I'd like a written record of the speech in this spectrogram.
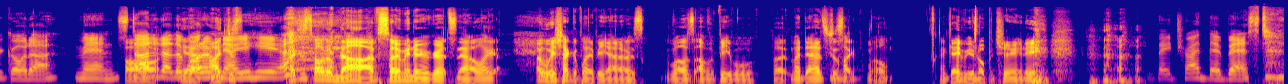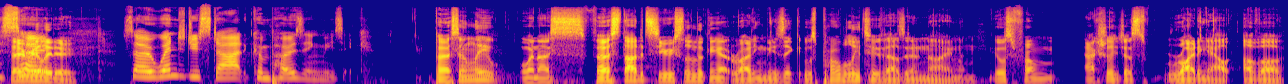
Recorder. Man, started Oh, at the yeah, bottom, I now just- you're here. I just told him, nah. I have so many regrets now. Like, I wish I could play piano as well as other people, but my dad's just like, well, I gave you an opportunity. they tried their best. they So- really do. So, when did you start composing music? Personally, when I s- first started seriously looking at writing music, it was probably 2009. Um, it was from actually just writing out other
